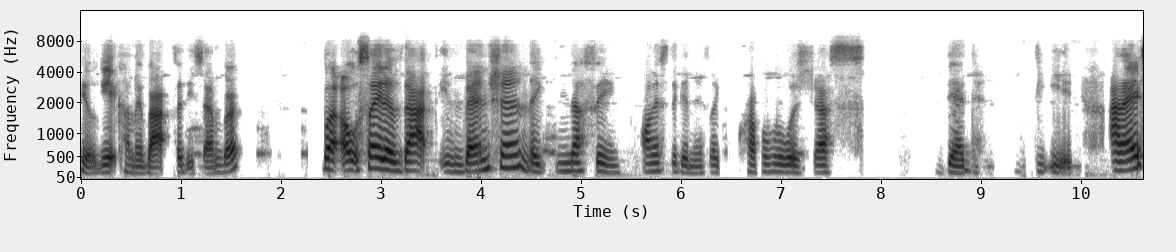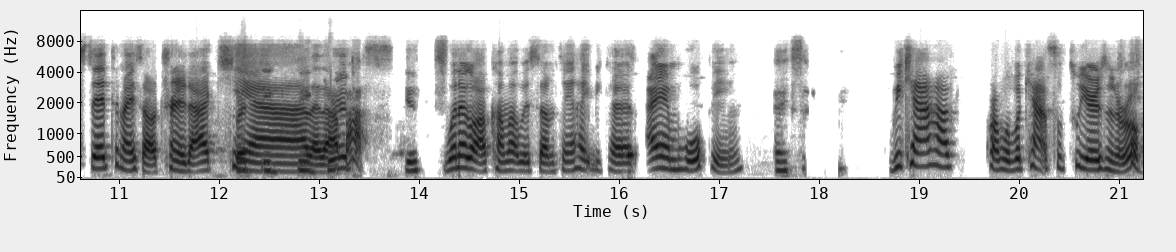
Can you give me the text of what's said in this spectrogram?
Tailgate coming back for December. But outside of that invention, like nothing. Honest to goodness, like Cropover was just dead. And I said to myself, Trinidad can't let that pass. When I gotta come up with something like because I am hoping exactly. we can't have crop over cancel two years in a row.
